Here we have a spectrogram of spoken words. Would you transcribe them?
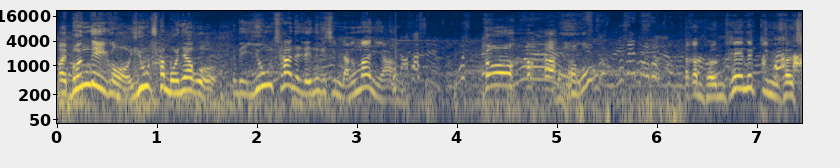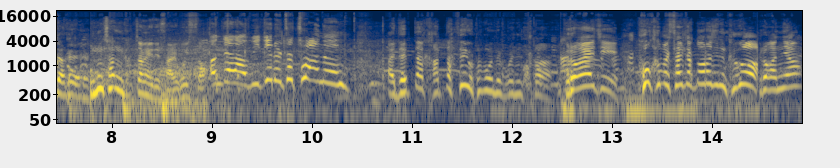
아니 뭔데 이거? 이용차 뭐냐고? 근데 이용차를 내는 게 지금 낭만이야. 너 뭐라고? 약간 변태 느낌이 살짝. 이용차는 각장에 대해서 알고 있어? 언제나 위기를 초초하는 아 냅다 갖다 대고 보내 보니까. 들어가야지. 포크볼 살짝 떨어지는 그거 들어갔냐?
